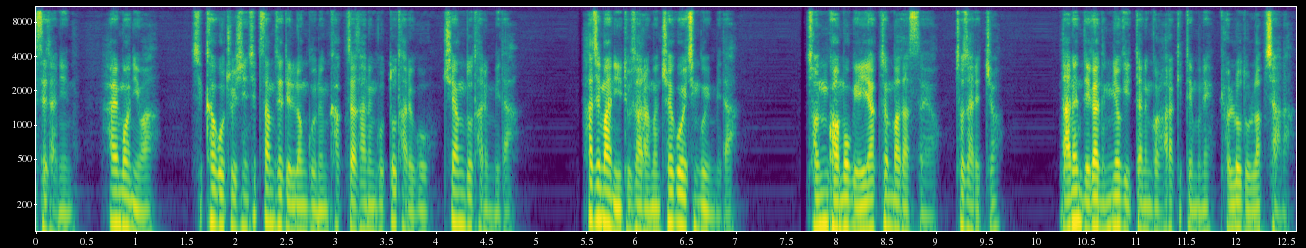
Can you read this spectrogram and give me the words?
세자닌 할머니와 시카고 출신 13세 딜런 군은 각자 사는 곳도 다르고 취향도 다릅니다. 하지만 이 두 사람은 최고의 친구입니다. 전 과목 A 학점 받았어요. 저 잘했죠? 나는 내가 능력이 있다는 걸 알았기 때문에 별로 놀랍지 않아.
